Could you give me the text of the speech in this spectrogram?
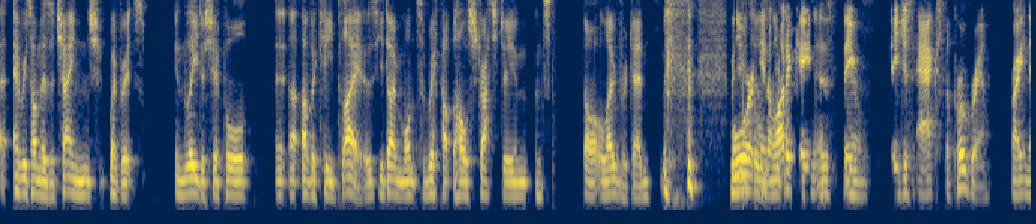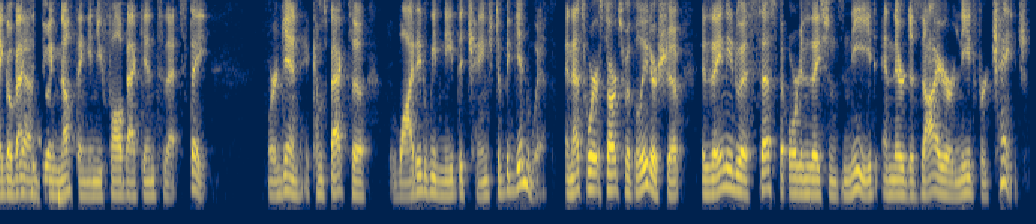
uh, every time there's a change, whether it's in leadership or uh, other key players, you don't want to rip up the whole strategy and, and start all over again. or in a lot of cases, yeah. they yeah. they just axe the program, right? And they go back yeah. to doing nothing, and you fall back into that state. Where again, it comes back to why did we need the change to begin with? And that's where it starts with leadership is they need to assess the organization's need and their desire or need for change.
